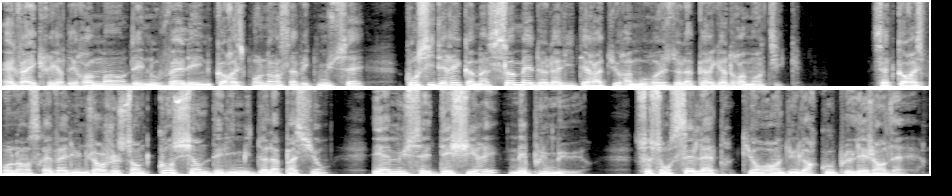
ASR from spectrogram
Elle va écrire des romans, des nouvelles et une correspondance avec Musset, considérée comme un sommet de la littérature amoureuse de la période romantique. Cette correspondance révèle une George Sand consciente des limites de la passion et un Musset déchiré mais plus mûr. Ce sont ces lettres qui ont rendu leur couple légendaire.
